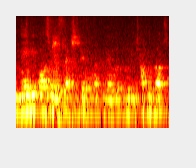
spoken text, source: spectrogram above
maybe also reflects a bit what we'll, we'll be talking about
